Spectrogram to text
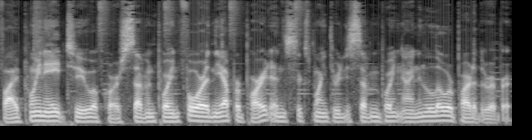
5.8 to, of course, 7.4 in the upper part and 6.3 to 7.9 in the lower part of the river.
